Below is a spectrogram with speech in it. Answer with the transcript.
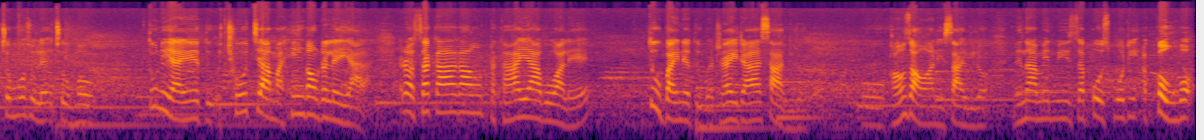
အချုံမို့ဆိုလဲအချုံမို့သူ့နေရာရင်းနဲ့သူအချိုးကြမှာဟင်းကောင်းတစ်လက်ရတာအဲ့တော့ဇက်ကားကောင်းတကားရဖို့ကလည်းသူ့ဘိုင်းနဲ့သူပဲဒရိုက်တာစပြီးတော့ဟိုခေါင်းဆောင်ကနေစပြီးတော့မင်းသားမင်းသမီးဇက်ပို့စပိုတင်းအကုန်ပေါ့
